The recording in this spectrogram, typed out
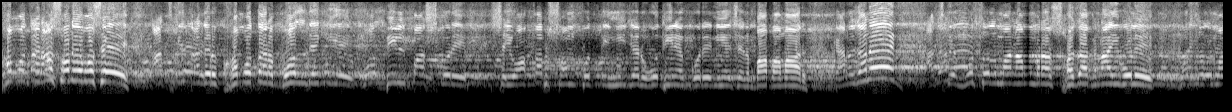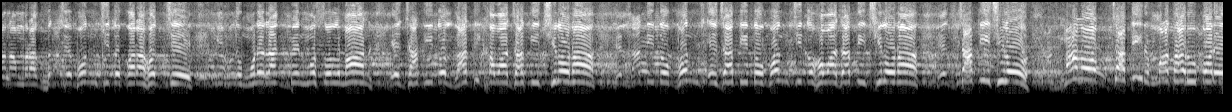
ক্ষমতার আসনে বসে, আজকে তাদের ক্ষমতার বল দেখিয়ে বিল পাস করে সেই অকাপ সম্পত্তি নিজের অধীনে করে নিয়েছেন বাবা মার কেন জানেন? আজকে মুসলমান আমরা সজাগ নাই বলে মুসলমান আমরা হচ্ছে বঞ্চিত করা হচ্ছে। কিন্তু মনে রাখবেন মুসলমান, এ জাতি তো লাতি খাওয়া জাতি ছিল না, এ জাতি তো এ জাতি তো বঞ্চিত হওয়া জাতি ছিল না, এ জাতি ছিল মানব জাতির মাথার উপরে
